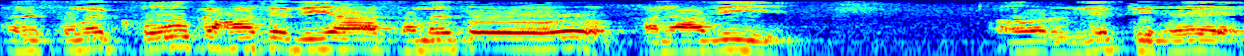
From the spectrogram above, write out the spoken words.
अरे समय खो कहाँ से दिया? समय तो अनादि और नित्य है।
